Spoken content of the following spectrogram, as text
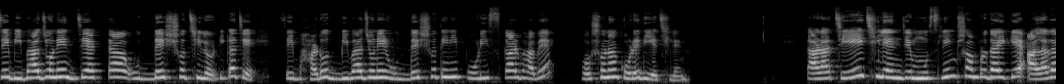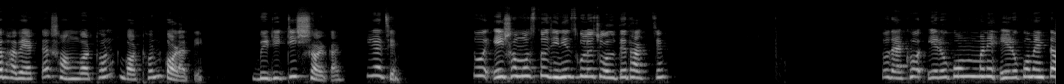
যে বিভাজনের যে একটা উদ্দেশ্য ছিল, ঠিক আছে? সেই ভারত বিভাজনের উদ্দেশ্য তিনি পরিষ্কারভাবে ঘোষণা করে দিয়েছিলেন। তারা চেয়েছিলেন যে মুসলিম সম্প্রদায়কে আলাদাভাবে একটা সংগঠন গঠন করাতে, ব্রিটিশ সরকার, ঠিক আছে? তো এই সমস্ত জিনিসগুলো চলতে থাকছে। তো দেখো, এরকম মানে এরকম একটা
